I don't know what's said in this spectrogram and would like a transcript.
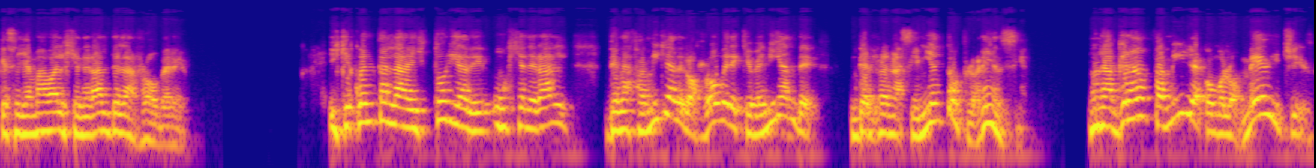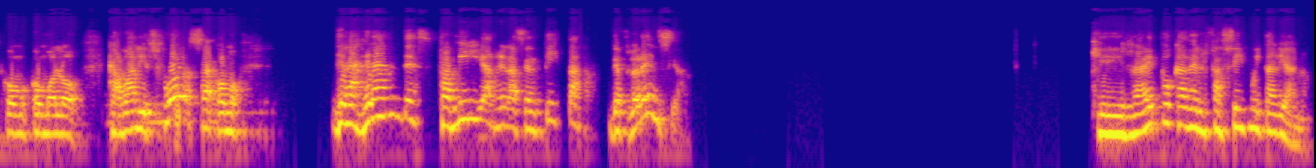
que se llamaba El general de la Rovere, y que cuenta la historia de un general de la familia de los Rovere que venían de, del Renacimiento en Florencia. Una gran familia como los Medici, como, como los Cavalli Sforza, como de las grandes familias renacentistas de Florencia. Que en la época del fascismo italiano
